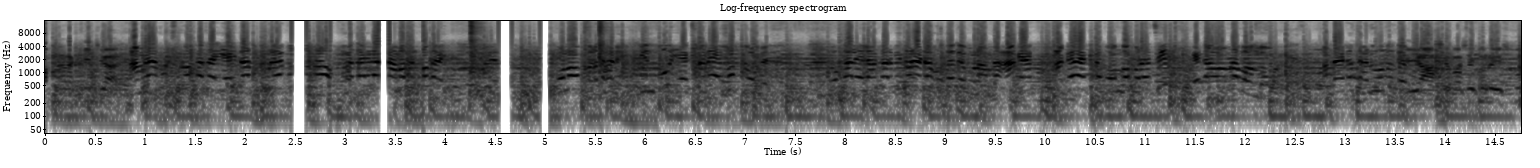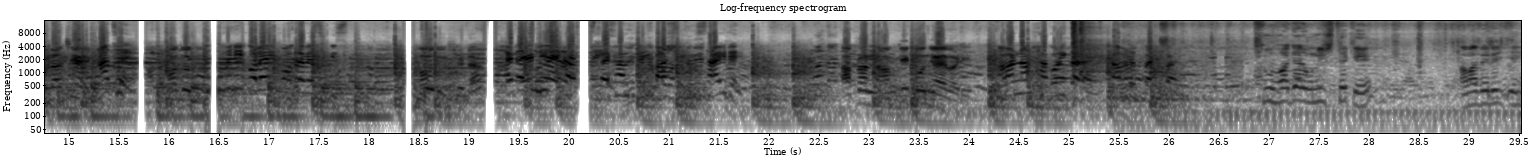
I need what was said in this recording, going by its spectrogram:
আপনারা কি চান? আমরা এখন সুরক্ষা চাই এইটা আমাদের কোথায় মানে কোনো বাধা নেই কিন্তু এখানে এসব চলবে না। লোকাল এলাকার ভিতরে এটা হতে দেবো না আমরা। আগে আগে একটা বন্ধ করেছি এটাও আমরা বন্ধ করব আমরা এটা চালু হতে দেবো এই না। আশেপাশে কোনো স্কুল আছে? আছে। কত দূর? তুমি মজা বেশি কিছু কত সেটা? এটা নিয়ে এখান থেকে পাশে সাইডে। আপনার নাম কি? কোন জায়গায় বাড়ি? আমার নাম সাগরিকা রায় কামরূপ বাড়ি। দু হাজার উনিশ থেকে আমাদের এই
